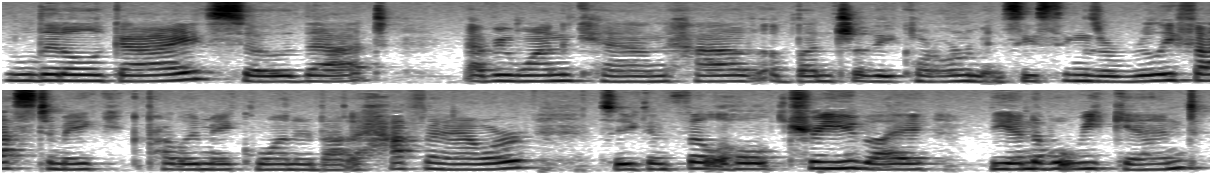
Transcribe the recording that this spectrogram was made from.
little guy so that everyone can have a bunch of acorn ornaments. These things are really fast to make. You could probably make one in about a half an hour, so you can fill a whole tree by the end of a weekend.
